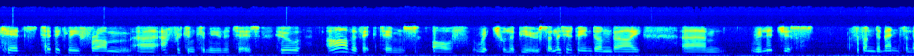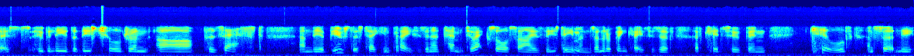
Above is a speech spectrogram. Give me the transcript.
kids, typically from uh, African communities, who are the victims of ritual abuse. And this is being done by um, religious fundamentalists who believe that these children are possessed and the abuse that's taking place is an attempt to exorcise these demons. And there have been cases of, of kids who've been killed and certainly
